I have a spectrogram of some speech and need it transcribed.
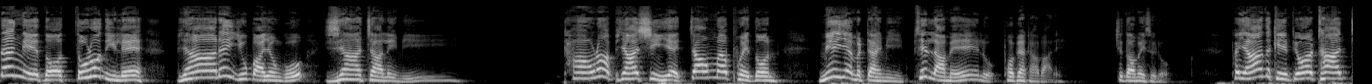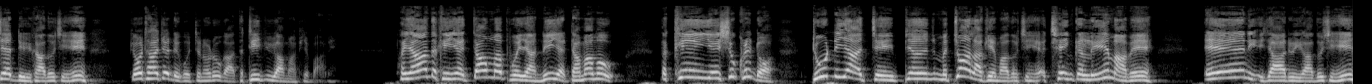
သက်ငယ်သောသူတို့သည်လည်းဗျာတဲ့ယူပါယုံကိုရကြလိမ့်မည်ထာဝရဘုရားရှင်ရဲ့ကြောင်းမတ်ဖွယ်သော နေ့ရက်မတိုင်မီဖြစ်လာမယ်လို့ဖော်ပြထားပါတယ်ချစ်တော်မိတ်ဆွေတို့ဖခင်သခင်ပြောထားချက်တွေခါဆိုရှင်ပြောထားချက်တွေကိုကျွန်တော်တို့ကသတိပြုရမှာဖြစ်ပါတယ်ဖခင်သခင်ရဲ့ကြောင်းမတ်ဖွယ်ရာနေ့ရက်ဒါမှမဟုတ်သခင်ယေရှုခရစ်တော်ဒုတိယအကြိမ်ပြန်မကြွလာခင်မှာဆိုရှင်အချိန်ကလေးမှာပဲအဲဒီအရာတွေကဆိုရှင်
